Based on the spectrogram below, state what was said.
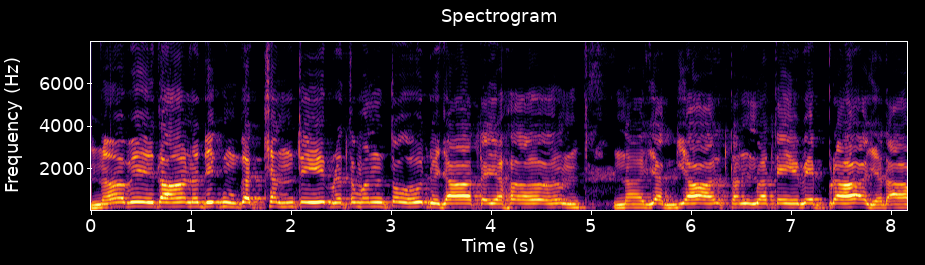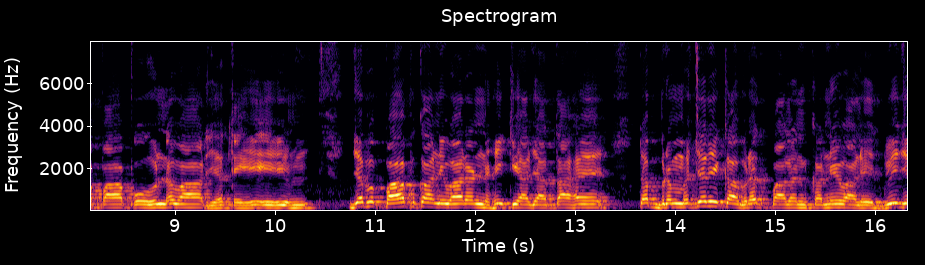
न वेदान दिगछन्ते व्रतवंतो द्विजात न यज्ञा विप्रा यदा पापो न वार्यते। जब पाप का निवारण नहीं किया जाता है, तब ब्रह्मचर्य का व्रत पालन करने वाले द्विज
